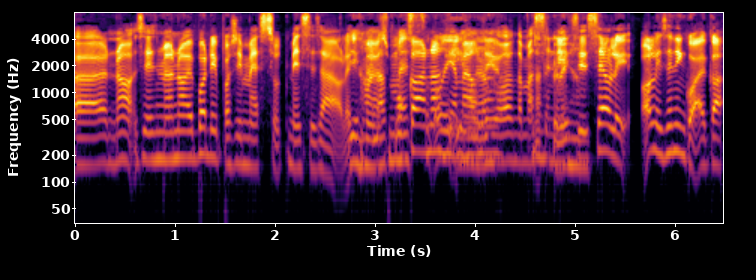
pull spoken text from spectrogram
Öö, no siis me noin bodyposi-messut, missä sä olit Ihanat myös messut, mukana oi ja me oltiin juontamassa, No, niin siis se oli, oli se niinku aika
